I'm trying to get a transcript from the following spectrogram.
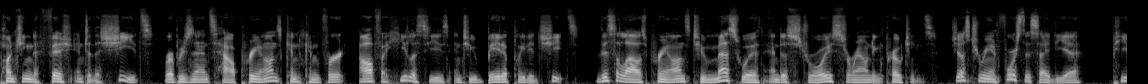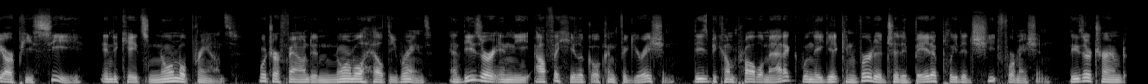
punching the fish into the sheets, represents how prions can convert alpha helices into beta pleated sheets. This allows prions to mess with and destroy surrounding proteins. Just to reinforce this idea, PRPC indicates normal prions, which are found in normal healthy brains, and these are in the alpha helical configuration. These become problematic when they get converted to the beta pleated sheet formation. These are termed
